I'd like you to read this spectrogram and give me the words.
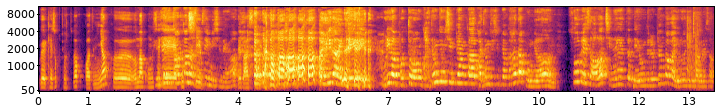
왜 계속 줬었거든요. 그 음악 굉장히 공식에 깐깐한 붙이 선생님이시네요. 네, 맞습니다. 아, 우리가 이제 우리가 보통 과정 중심 평가, 과정 중심 평가 하다 보면 수업에서 진행했던 내용들을 평가가 이루어진다 그래서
